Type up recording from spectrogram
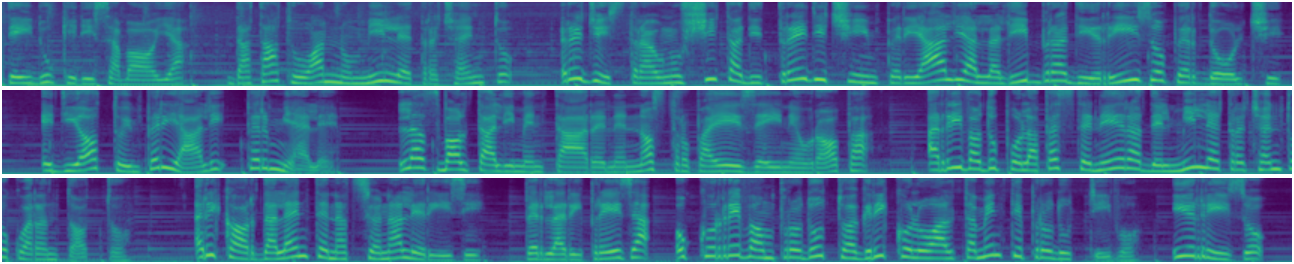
dei duchi di Savoia, datato anno 1300, registra un'uscita di 13 imperiali alla libra di riso per dolci e di 8 imperiali per miele. La svolta alimentare nel nostro paese e in Europa arriva dopo la peste nera del 1348. Ricorda l'ente nazionale Risi. Per la ripresa occorreva un prodotto agricolo altamente produttivo. Il riso,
